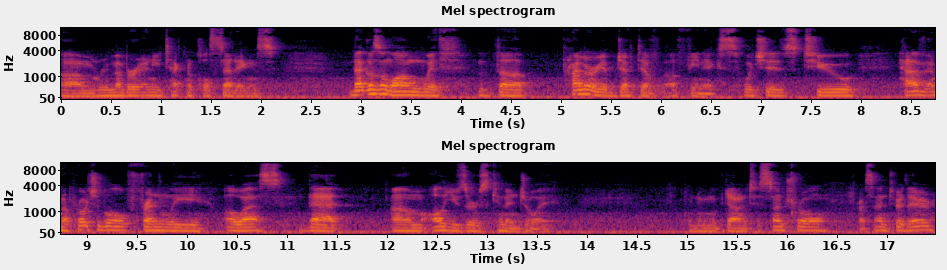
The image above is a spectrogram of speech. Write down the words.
um, remember any technical settings. That goes along with the primary objective of Fienix, which is to have an approachable, friendly OS that um, all users can enjoy. Down to central, press enter there.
